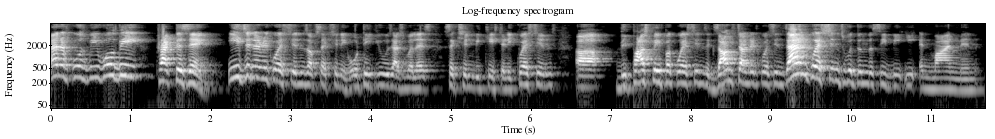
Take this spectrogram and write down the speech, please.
And of course, we will be practicing each and every questions of section A, OTQs as well as section B case study questions, uh, the past paper questions, exam standard questions and questions within the CBE environment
